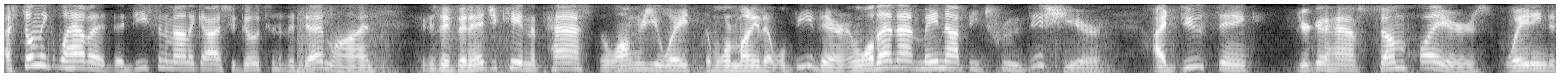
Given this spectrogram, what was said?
I still think we'll have a, a decent amount of guys who go to the deadline because they've been educated in the past. The longer you wait, the more money that will be there. And while that not, may not be true this year, I do think you're going to have some players waiting to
